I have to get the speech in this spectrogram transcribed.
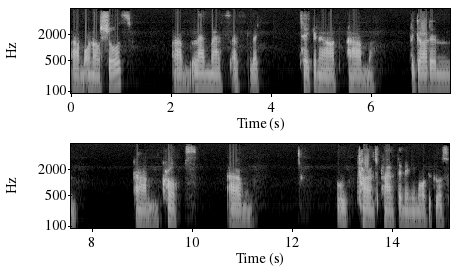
um, on our shores, um, landmass has like taken out the garden crops. Um, we can't plant them anymore because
